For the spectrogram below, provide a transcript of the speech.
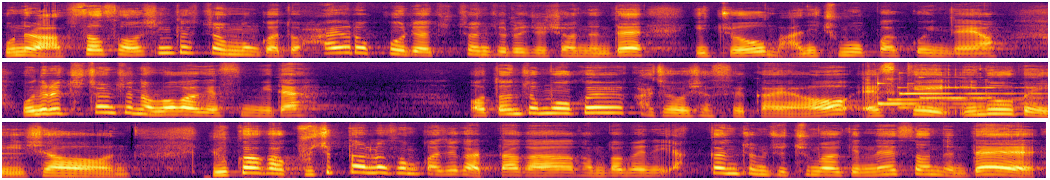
오늘 앞서서 신규 전문가도 하이로코리아 추천주를 주셨는데 이쪽 많이 주목받고 있네요. 오늘의 추천주 넘어가겠습니다. 어떤 종목을 가져오셨을까요? SK 이노베이션. 유가가 90달러 선까지 갔다가 간밤에는 약간 좀 주춤하기는 했었는데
